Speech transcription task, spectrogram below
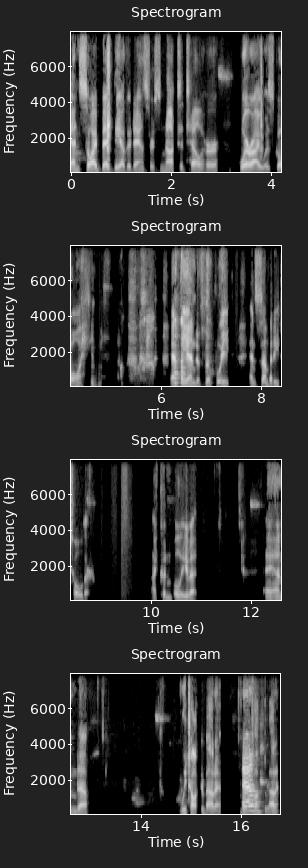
And so I begged the other dancers not to tell her where I was going at the end of the week. And somebody told her. I couldn't believe it. And uh, we talked about it. We Oh. talked about it.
